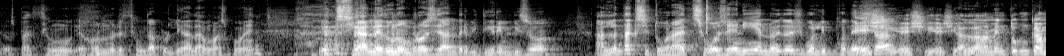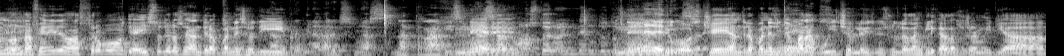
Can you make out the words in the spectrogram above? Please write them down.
τέλος πάντων, θυμούν- έχω γνωρίσει θυμούν τα προβλήματα μου ας πούμε. Εξιάνε του νομπρός, ήταν τρεπιτήρι πίσω. Αλλά εντάξει τώρα έτσι όπως είναι εννοείται ότι έχει πολύ potential. Έχει, έχει, έχει. Αλλά να μην τον κάνουν Ε. να φαίνεται τον άνθρωπος ότι ahí στο τέλος αντιλαμβάνεσαι Να ότι... πρέπει να καλύψει μια, να τραβήσει Ναι, μια ρε. σαν μόνος του ενώ είναι τούτο. Ναι, είναι έτοιμος, ακριβώς. ρε. Και αντιλαμβάνεσαι ότι Είναι άμα έτοιμος. ακούεις και βλέπεις μες όλα τα αγγλικά, τα social media,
